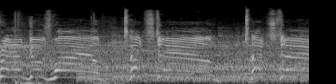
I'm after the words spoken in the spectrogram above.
Crowd goes wild. Touchdown! Touchdown!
